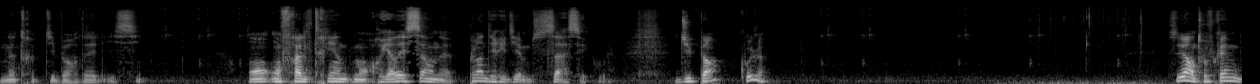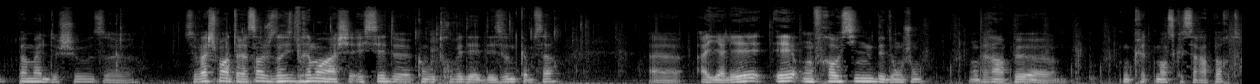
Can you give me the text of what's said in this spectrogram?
notre petit bordel ici. On, fera le triindement. Regardez ça, on a plein d'iridium. Ça, c'est cool. Du pain, cool. Bien, on trouve quand même pas mal de choses. euh, C'est vachement intéressant. Je vous invite vraiment à essayer de, quand vous trouvez des, zones comme ça, euh, à y aller. Et on fera aussi, nous, des donjons. On verra un peu euh, concrètement ce que ça rapporte.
